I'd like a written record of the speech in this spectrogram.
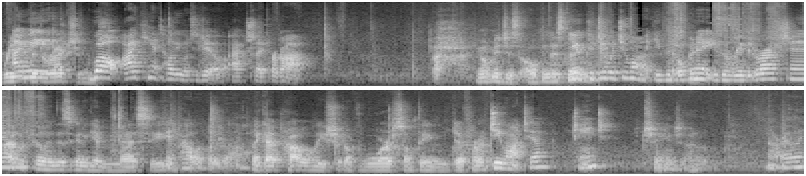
read I mean, the directions. well, I can't tell you what to do. Actually, I forgot. you want me to just open this thing? You could do what you want. You can open it. You can read the directions. I have a feeling this is gonna get messy. It probably will. Like I probably should have wore something different. Do you want to change? Change? I don't. Not really.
